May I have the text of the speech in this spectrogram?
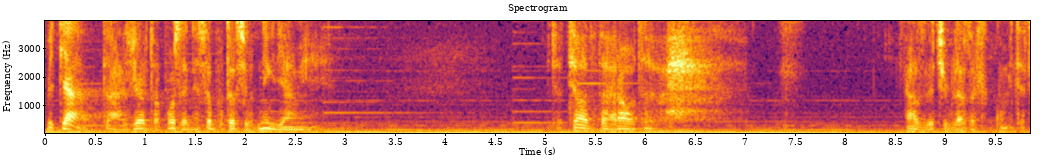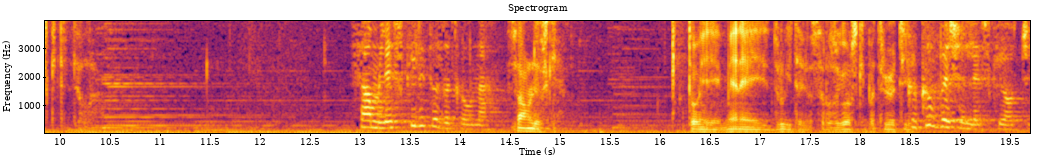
Бе тя, тая жертва, после не се потърси от нигде, ами... Та Цялата тая работа... Аз вече влязах в комитетските дела. Сам Левски ли те закълна? Сам Левски. Той и мене и другите сразогорски патриоти. Какъв беше Левски, отче?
